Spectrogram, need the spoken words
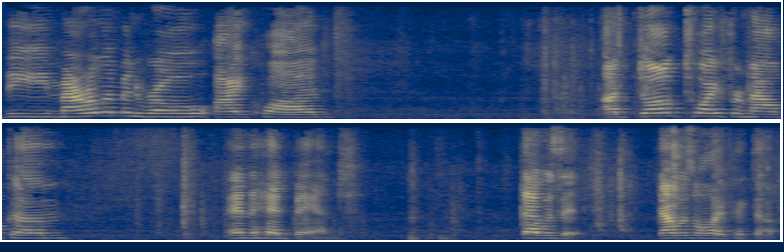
the Marilyn Monroe eye quad, a dog toy for Malcolm, and the headband. That was it. That was all I picked up.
